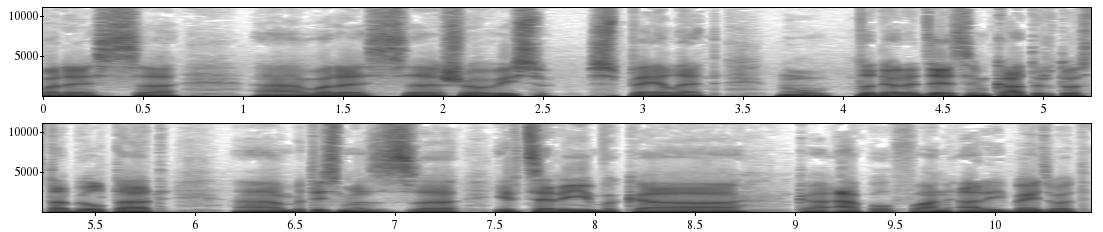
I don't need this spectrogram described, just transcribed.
varēs, varēs šo visu spēlēt. Nu, tad jau redzēsim, kā tur to stabilitāti, bet vismaz ir cerība, ka, ka Apple fani arī beidzot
